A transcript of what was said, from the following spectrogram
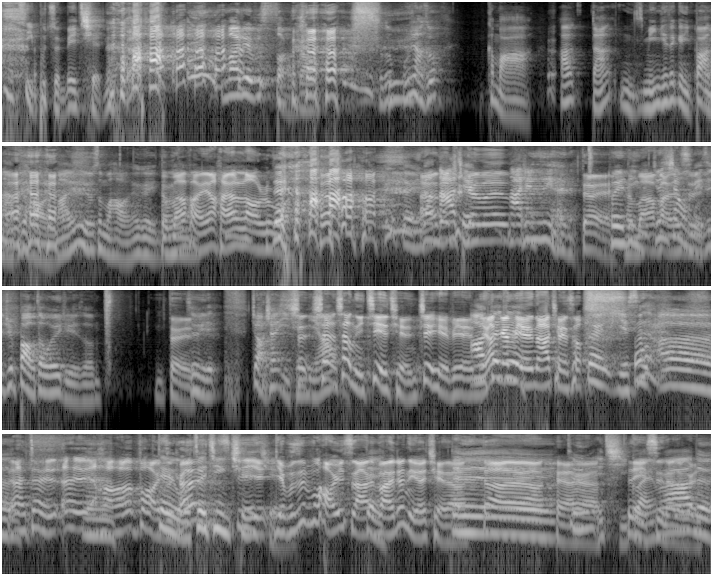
自己不准备钱，我 妈就不爽。我说，我想说，干嘛啊？等下你明天再给你爸拿就好了嘛。因为有什么好那个？很麻烦，要还要绕路。对，然后拿钱拿钱自己很对，会就像我每次去报道，我会觉得说。对，就好像以前像像你借钱借给别人，你要跟别人拿钱的时候，对，也是 呃啊，对，呃，好好不好意思，我最近缺钱，也不是不好意思啊，反正就你的钱啊，对对对对，就奇怪，妈的，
